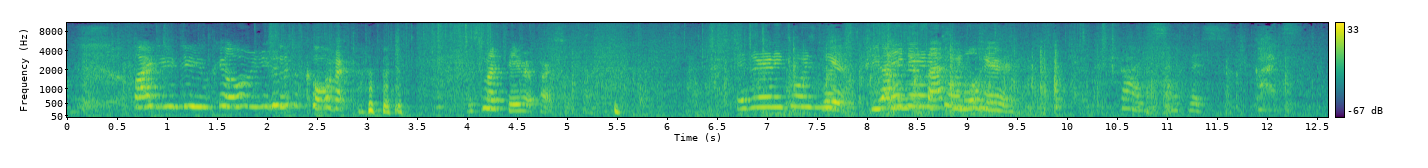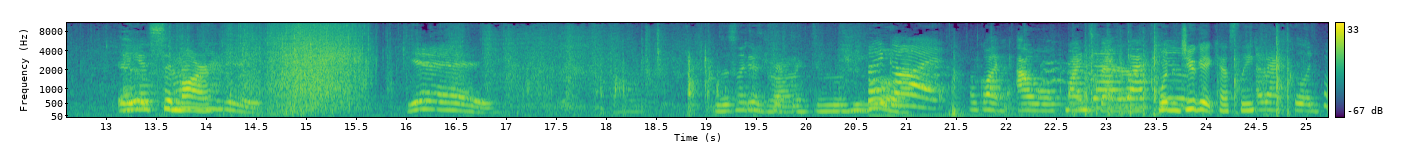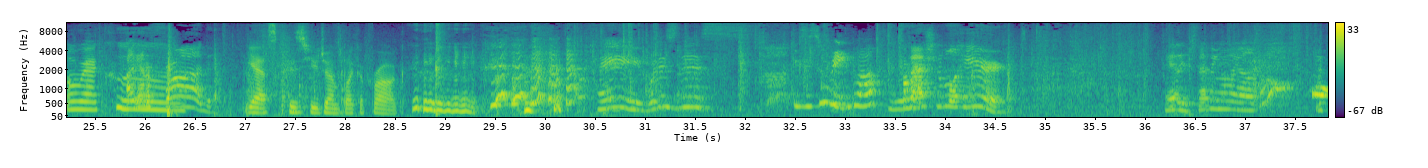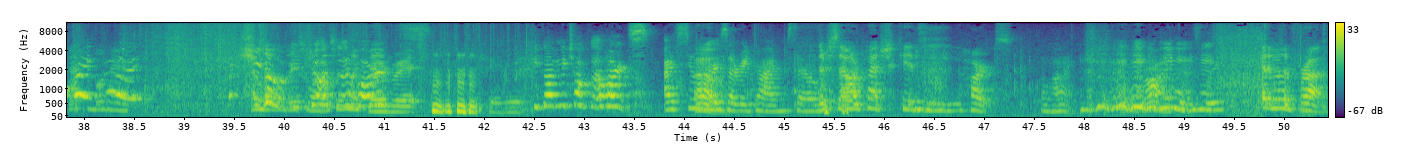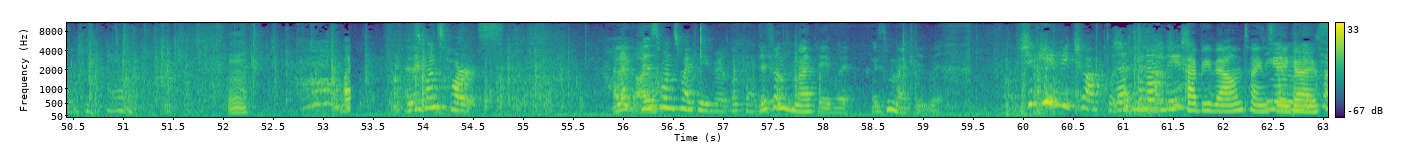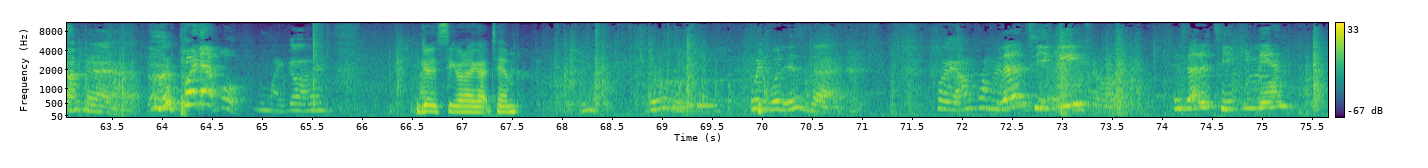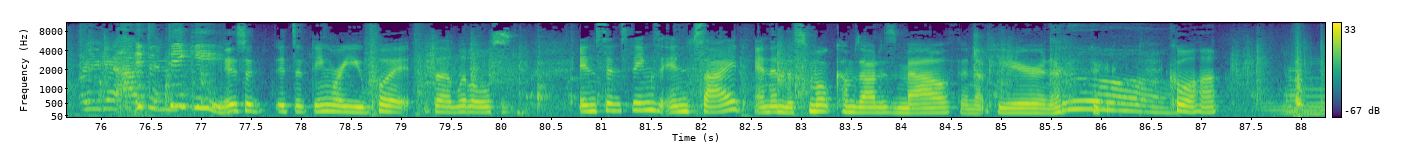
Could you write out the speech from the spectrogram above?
Why did you do you kill a unicorn? It's my favorite part so far. Is there any toys in Wait, there? you got Is me there new any fashionable toys in hair. there? Guys, like this. Guys. ASMR. Yay. Is this like a drawing movie? I got I've got an owl. Mine's better. What did you get, Kelsey? A raccoon. Oh, raccoon. I got a frog. Yes, because you jump like a frog. Hey, what is this? Is this a ring pop? Fashionable hair. Haley, you're stepping on my, uh, Oh my fashionable hair. She's I love over this with one. This is chocolate hearts. favorite. My favorite. You got me chocolate hearts. I steal Oh. yours every time, so. They're Sour Patch Kids hearts. Oh, hi. God. Another frog. Mm. this one's hearts. I like This one's my favorite. Look at This it. one's my favorite. This is my favorite. She gave me chocolate. Last but not least, Happy Valentine's Day, guys. Pineapple. Oh my god. You guys see what I got, Tim? Mm. Wait, what is that? Wait, I'm coming. Is that a tiki? Is that a tiki man? Are you gonna ask It's a tiki. It's a it's a thing where you put the little incense things inside, and then the smoke comes out his mouth and up here and. Cool. cool, huh?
